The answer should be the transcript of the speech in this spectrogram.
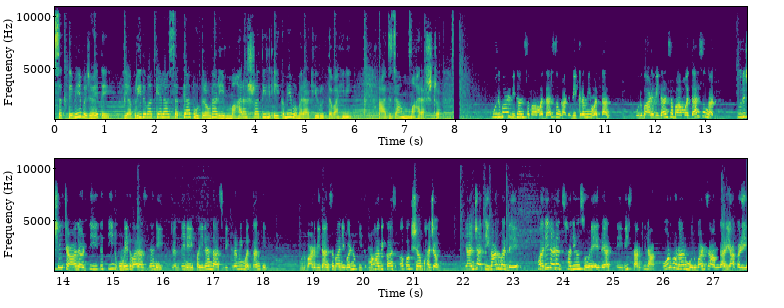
सत्यमेव जयते. या ब्रीद वाक्याला सत्यात उतरवणारी महाराष्ट्रातील एकमेव मराठी वृत्तवाहिनी. आजचा महाराष्ट्र. मुरबाड विधानसभा मतदारसंघात विक्रमी मतदान. मुरबाड विधानसभा मतदारसंघात चुरशीच्या लढतीत तीन उमेदवार असल्याने जनतेने पहिल्यांदाच विक्रमी मतदान केले. मुरबाड विधानसभा निवडणुकीत महाविकास अपक्ष भाजप यांच्या तिघांमध्ये खरी लढत झाली असून येत्या तेवीस तारखेला कोण होणार मुरबाडचा आमदार याकडे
